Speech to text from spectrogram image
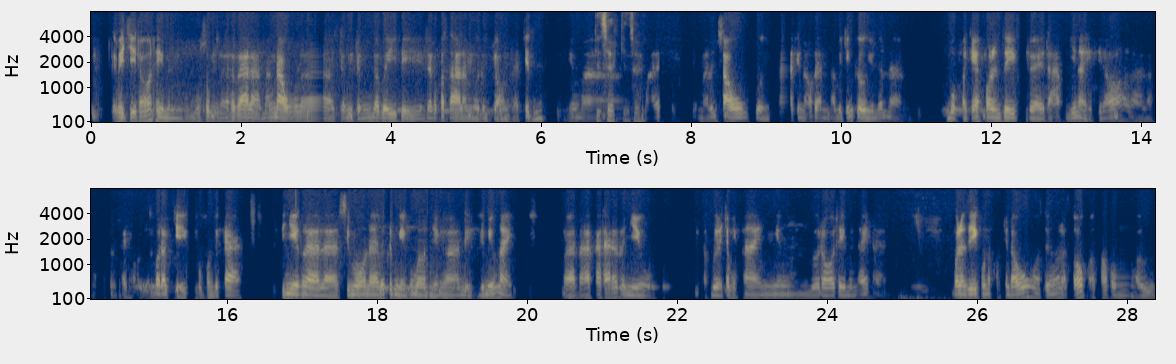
Cái vị trí đó thì mình bổ sung là thực ra là ban đầu là trong trận derby thì Zapata là người được chọn là chính. Nhưng mà chính xác chính xác. mà, mà đến sau vườn thì nó đã bị chấn thương nên là buộc phải kéo Florenzi về đá vị trí này. Thì đó là, là một thay đổi có đắc chỉ của Fonseca. Tuy nhiên là là Simone với kinh nghiệm của mình những à, điểm, điểm yếu này và đã khai thác rất là nhiều đặc biệt là trong hiệp hai. Nhưng vừa rồi thì mình thấy là Valencia cũng đã có trận đấu tương đối là tốt ở kho phòng ngự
